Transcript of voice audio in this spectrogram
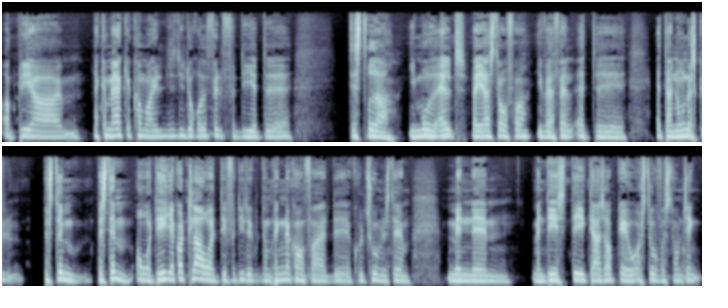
og bliver... Øh, jeg kan mærke, at jeg kommer i lidt røde felt, fordi at, øh, det strider imod alt, hvad jeg står for, i hvert fald, at, øh, at der er nogen, der skal bestemme, bestemme over det. Jeg er godt klar over, at det er fordi, det er nogle penge, der kommer fra et øh, kulturministerium, men... Øh, men det, det er ikke deres opgave at stå for sådan nogle ting.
